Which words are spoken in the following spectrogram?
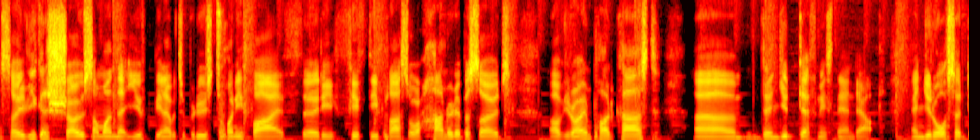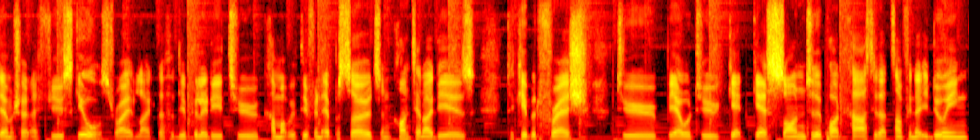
so if you can show someone that you've been able to produce 25, 30, 50 plus or 100 episodes of your own podcast, um, then you'd definitely stand out. And you'd also demonstrate a few skills, right? Like the, the ability to come up with different episodes and content ideas, to keep it fresh, to be able to get guests onto the podcast if that's something that you're doing.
